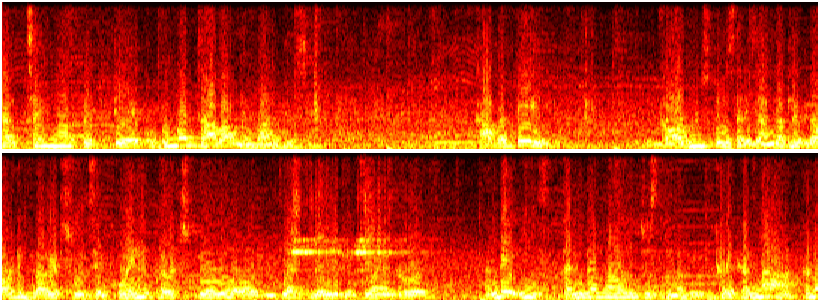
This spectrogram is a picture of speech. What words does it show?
ఖర్చు అయినా పెట్టే కుటుంబాలు చాలా ఉన్నాయి భారతదేశం. కాబట్టి గవర్నమెంట్ స్కూల్ సరిగ్గా అందట్లేదు కాబట్టి ప్రైవేట్ స్కూల్స్ ఎక్కువైనాయి. ప్రైవేట్ స్కూల్లో విద్యార్థులు ఎందుకు ఎక్కువైనరు? అంటే ఈ తల్లిదండ్రులు ఆలోచిస్తున్నారు ఇక్కడికన్నా అక్కడ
